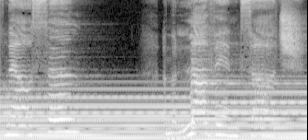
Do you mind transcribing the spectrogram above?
half Nelson and the loving touch.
